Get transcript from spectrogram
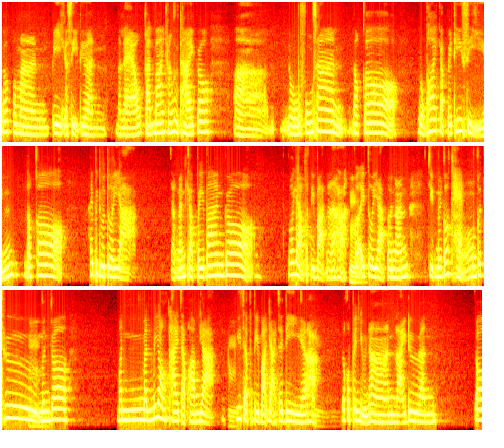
ก็ประมาณปีกับสี่เดือนมาแล้ว การบ้านครั้งสุดท้ายก็อ่าหนูฟุ้งซ่าน แล้วก็หลวงพ่อให้กลับไปที่ศีล แล้วก็ให้ไปดูตัวอย่าง จากนั้นกลับไปบ้านก็ก็อยากปฏิบัตินะคะอืมก็ไอตัวอยากตัวนั้น จิตมันก็แข็งมันก็ทื่ออมมันก็มันมันไม่ยอมคลายจากความอยากอืมที่จะปฏิบัติอยากจะดีอะค่ะ แล้วก็เป็นอยู่นานหลายเดือน ก็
